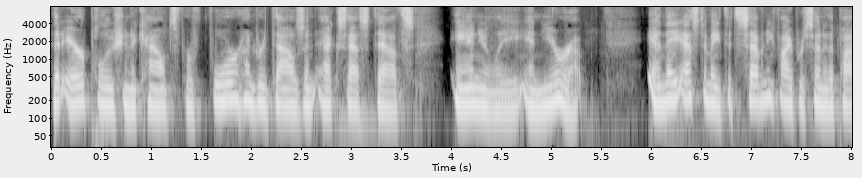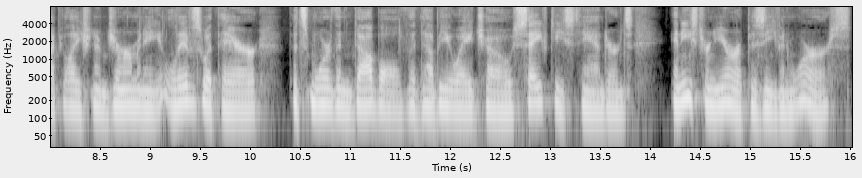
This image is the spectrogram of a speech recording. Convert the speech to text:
that air pollution accounts for 400,000 excess deaths annually in Europe. And they estimate that 75% of the population of Germany lives with air that's more than double the WHO safety standards, and Eastern Europe is even worse.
